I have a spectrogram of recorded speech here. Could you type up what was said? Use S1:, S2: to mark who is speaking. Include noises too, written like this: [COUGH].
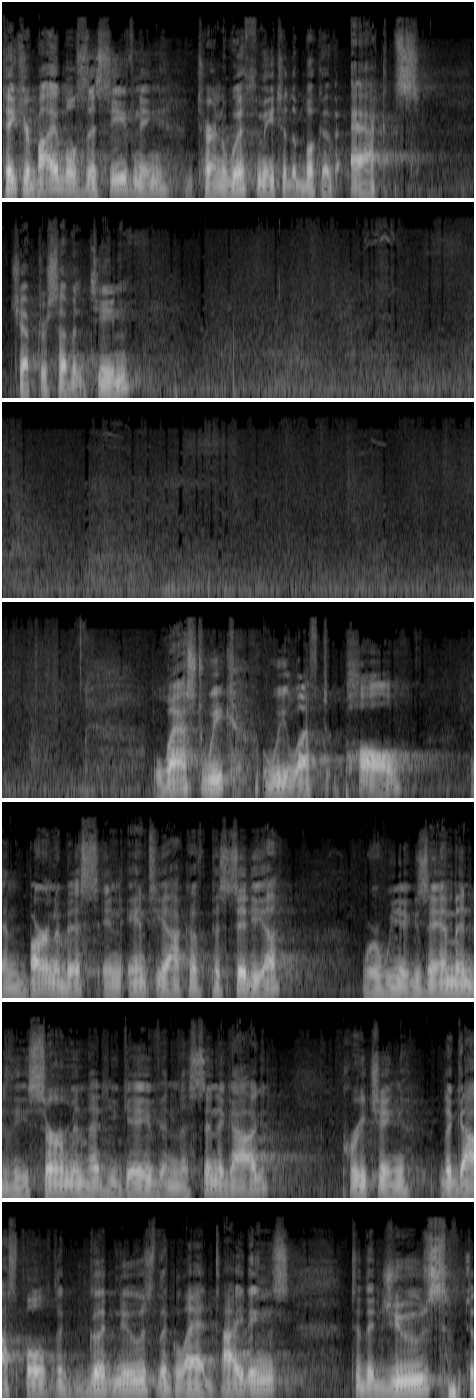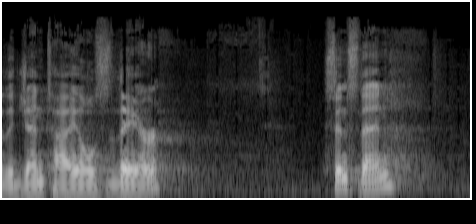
S1: Take your Bibles this evening, turn with me to the book of Acts, chapter 17. Last week, we left Paul and Barnabas in Antioch of Pisidia, where we examined the sermon that he gave in the synagogue, preaching the gospel, the good news, the glad tidings to the Jews, to the Gentiles there. Since then,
